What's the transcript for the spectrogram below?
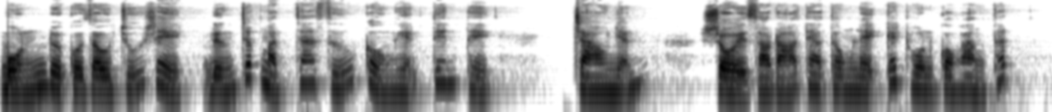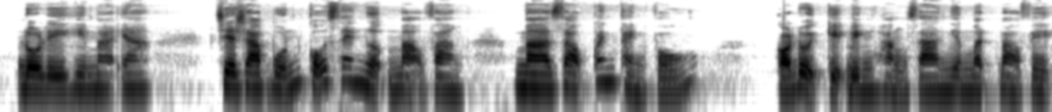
Bốn đôi cô dâu chú rể đứng trước mặt cha xứ cầu nguyện tiên thể, trao nhẫn, rồi sau đó theo thông lệ kết hôn của Hoàng thất Dolly Himaya, chia ra bốn cỗ xe ngựa mạo vàng mà dạo quanh thành phố. Có đội kỵ binh hoàng gia nghiêm mật bảo vệ,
